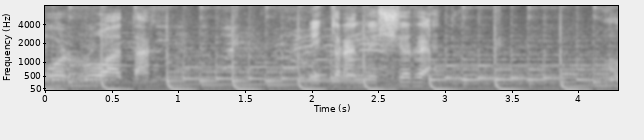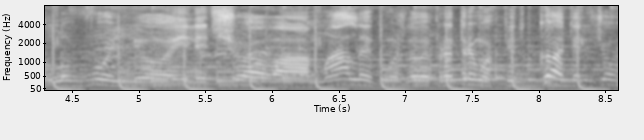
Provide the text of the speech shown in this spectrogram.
воротах Віктора Нещерета. Головою Ілічова Малик, можливо, притримав підкат. Ілічов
